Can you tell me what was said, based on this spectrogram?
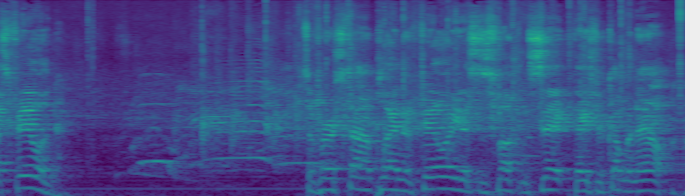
Guys feeling? It's the first time playing in Philly. This is fucking sick. Thanks for coming out.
